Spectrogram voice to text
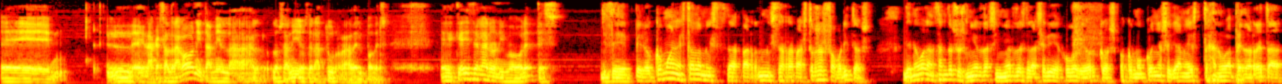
eh, La Casa del Dragón y también los anillos de la turra del poder. Eh, ¿Qué dice el anónimo, Letes? Dice, pero ¿cómo han estado mis, mis zarrapastrosos favoritos? De nuevo lanzando sus mierdas y mierdas de la serie de Juego de Orcos, o como coño se llame esta nueva pedorreta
